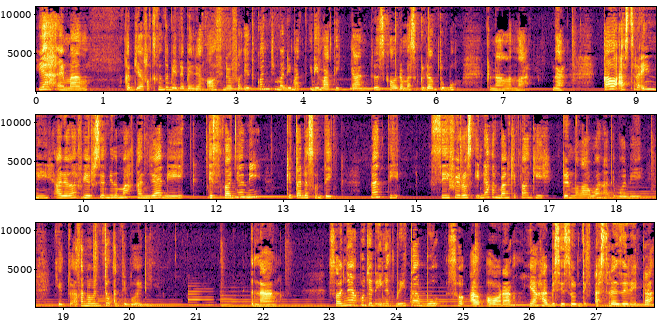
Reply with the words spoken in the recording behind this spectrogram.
Ya emang kerja vaksin tuh beda-beda. Kalau Sinovac itu kan cuma dimati dimatikan terus kalau udah masuk ke dalam tubuh kenalan lah. Nah kalau Astra ini adalah virus yang dilemahkan. Jadi istilahnya nih kita ada suntik. Nanti si virus ini akan bangkit lagi dan melawan antibody gitu akan membentuk antibody. Tenang. Soalnya aku jadi ingat berita bu soal orang yang habis disuntik AstraZeneca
